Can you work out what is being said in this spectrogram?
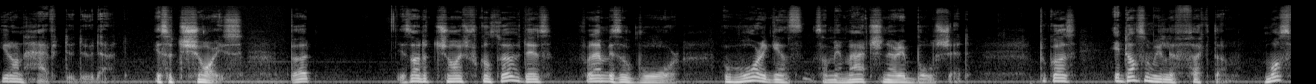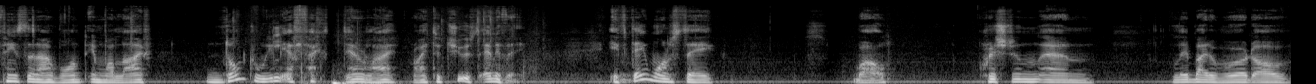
you don't have to do that. It's a choice, but it's not a choice for conservatives. For them, it's a war, a war against some imaginary bullshit, because it doesn't really affect them. Most things that I want in my life don't really affect their right to choose anything. If they want to stay, well, Christian and live by the word of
